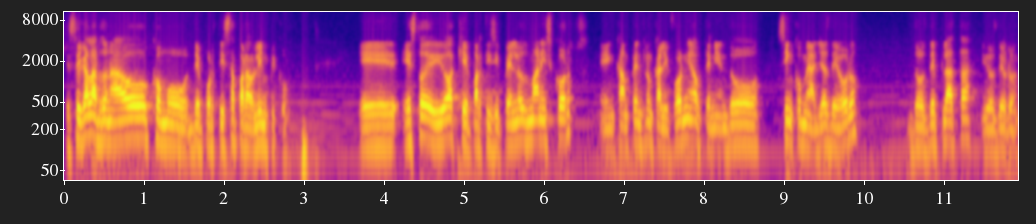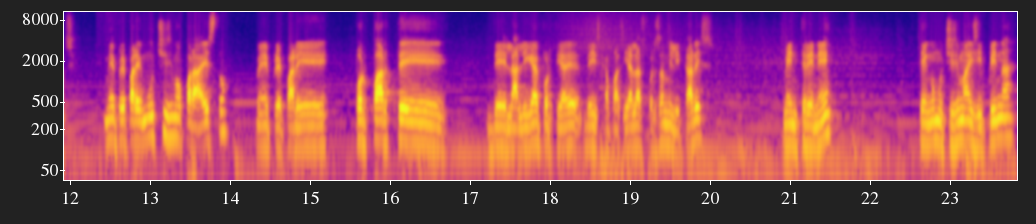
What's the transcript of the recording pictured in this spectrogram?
Estoy galardonado como deportista paraolímpico. Eh, esto debido a que participé en los Manis Corps en Camp Entron, California, obteniendo cinco medallas de oro, dos de plata y dos de bronce. Me preparé muchísimo para esto. Me preparé por parte de la Liga Deportiva de, de Discapacidad de las Fuerzas Militares. Me entrené, tengo muchísima disciplina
